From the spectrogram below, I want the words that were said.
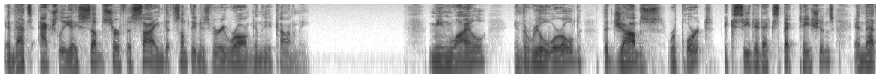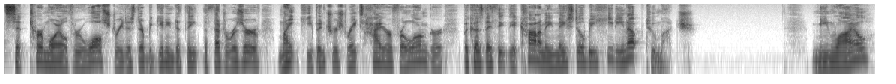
and that's actually a subsurface sign that something is very wrong in the economy. Meanwhile, in the real world, the jobs report exceeded expectations, and that sent turmoil through Wall Street as they're beginning to think the Federal Reserve might keep interest rates higher for longer because they think the economy may still be heating up too much. Meanwhile,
